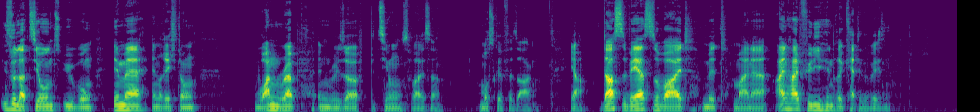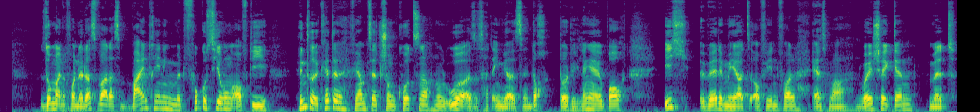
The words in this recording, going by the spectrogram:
Isolationsübungen immer in Richtung One Rep in Reserve beziehungsweise Muskelversagen. Ja, das wäre es soweit mit meiner Einheit für die hintere Kette gewesen. So, meine Freunde, das war das Beintraining mit Fokussierung auf die hintere Kette. Wir haben es jetzt schon kurz nach 0 Uhr, also es hat irgendwie alles dann doch deutlich länger gebraucht. Ich werde mir jetzt auf jeden Fall erstmal einen Whey Shake gönnen mit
